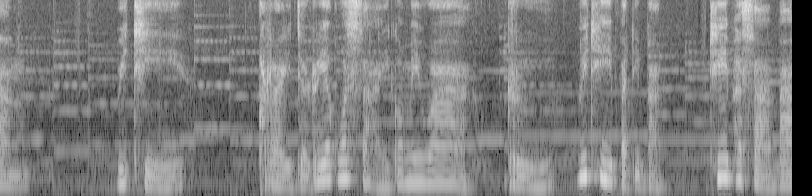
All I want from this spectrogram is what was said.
าง วิถี ใครจะเรียกว่าสายก็ไม่ว่า หรือวิธีปฏิบัติที่ภาษาบา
